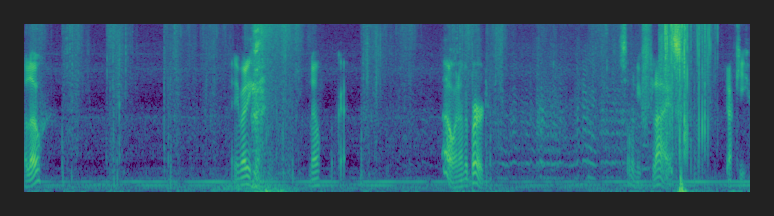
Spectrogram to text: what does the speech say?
Hello? Anybody? No? Okay. Oh, another bird. So many flies. Yucky.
